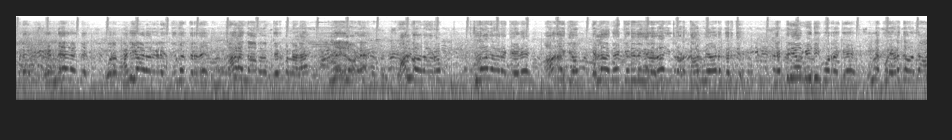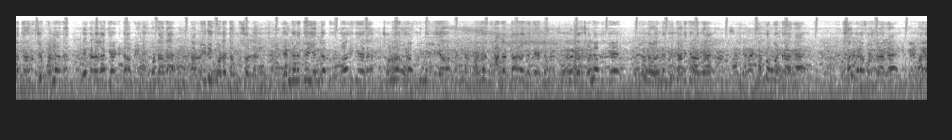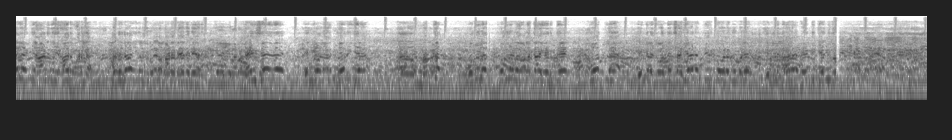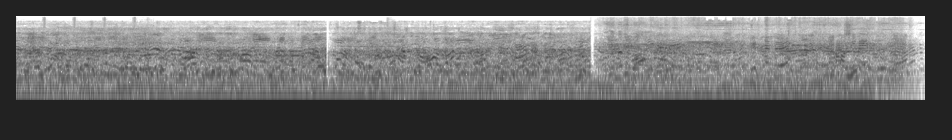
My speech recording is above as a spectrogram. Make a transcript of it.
ரெண்டே ரெண்டு. ஒரு பணியாளர்களை நிமிர்த்துறது காலந்தாமதம் ஏற்பனால பிள்ளைகளோட வாழ்வாதாரம் சுகாதார கேடு ஆரோக்கியம் எல்லாமே கெடுதுங்கிறதா எங்களோட தாழ்மையான கருத்து. எத்தனையோ மீட்டிங் போடுறதுக்கு இன்னும் இடத்த வந்து ஆக்கிரமிச்சு பண்ணாங்க. எங்களெல்லாம் கேட்டுட்டா மீட்டிங் போட்டாங்க. நான் மீட்டிங் போட தப்பு சொல்ல எங்களுக்கு எங்க கோரிக்கையில சொல்ற கூட உரிமை இல்லையா? அதைத்தான் நாங்க கேட்டோம். அதை சொன்னதுக்கு இவங்க வந்து இப்படி தடுக்கிறாங்க. ரொம்ப பண்றாங்க சங்கடப்படுத்துறாங்க. வர ஆளுங்க யாரும் வரல. அதுதான் எங்களுக்கு ரொம்ப மனவேதனையா இருக்கு. தயவுசெய்து எங்களோட கோரிக்கையை மக்கள் பொதுல பொதுநல வழக்காக எடுத்து கோர்ட்ல எங்களுக்கு வந்து சரியான தீர்ப்பு வழங்கும்படி எங்களுக்காக வேண்டி கேட்கிறோம்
